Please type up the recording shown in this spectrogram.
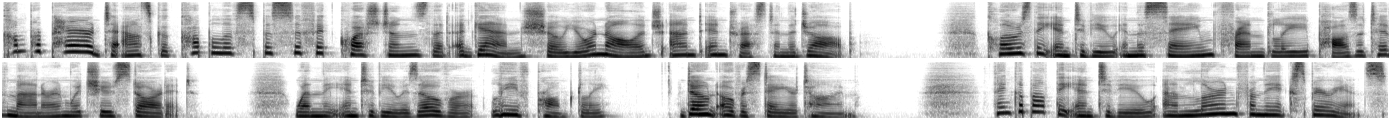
come prepared to ask a couple of specific questions that again show your knowledge and interest in the job. Close the interview in the same friendly, positive manner in which you started. When the interview is over, leave promptly. Don't overstay your time. Think about the interview and learn from the experience.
